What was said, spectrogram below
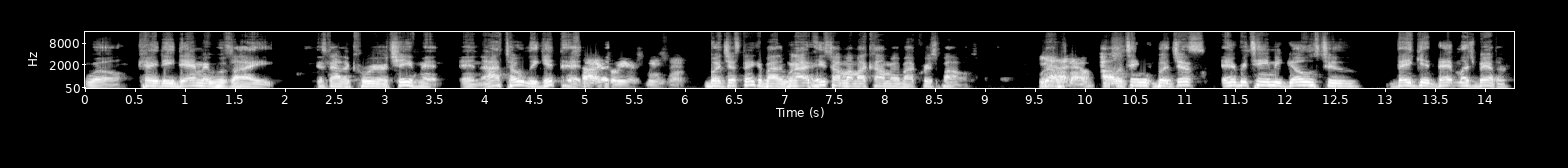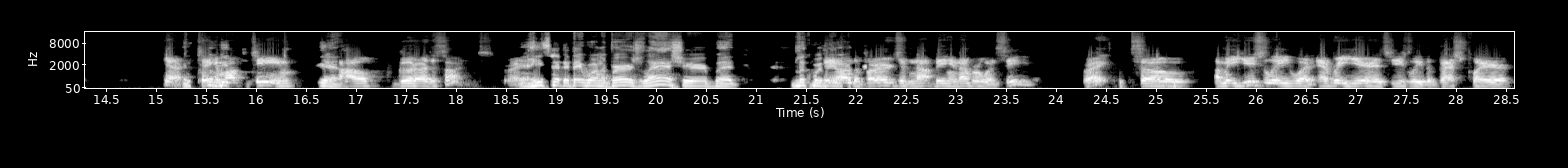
Well, KD Dammit was like, it's not a career achievement. And I totally get that. It's not a career achievement. But just think about it. When I he's talking about my comment about Chris Paul. Yeah, I know. All the teams, but just every team he goes to, they get that much better. Yeah, and take him off the team. Yeah. How good are the Suns? Right. And he said that they were on the verge last year, but look where they're they on the verge of not being a number one seed. Right. So I mean, usually what every year it's usually the best player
